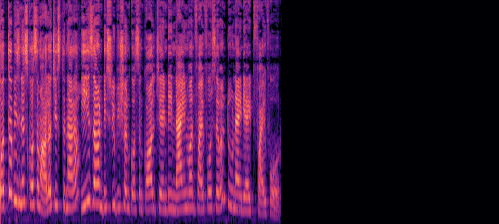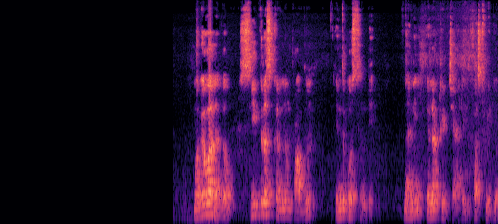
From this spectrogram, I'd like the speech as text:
కొత్త బిజినెస్ కోసం ఆలోచిస్తున్నారా? ఈజ్ ఆన్ డిస్ట్రిబ్యూషన్ కోసం కాల్ చేయండి nine one five four seven two nine eight five four. మగవాళ్ళలో శీఘ్ర స్కలనం ప్రాబ్లం ఎందుకు వస్తుంది దాన్ని ఎలా ట్రీట్ చేయాలి? First video.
